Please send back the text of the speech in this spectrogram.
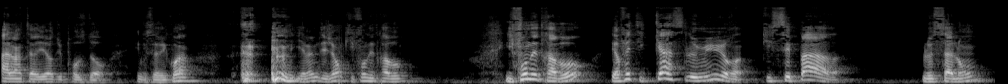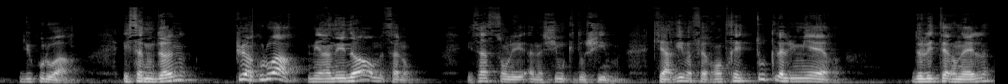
à l'intérieur du prosdor. Et vous savez quoi? il y a même des gens qui font des travaux. Ils font des travaux et en fait ils cassent le mur qui sépare le salon du couloir. Et ça nous donne plus un couloir, mais un énorme salon. Et ça, ce sont les Anashim Kedoshim, qui arrivent à faire rentrer toute la lumière de l'éternel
